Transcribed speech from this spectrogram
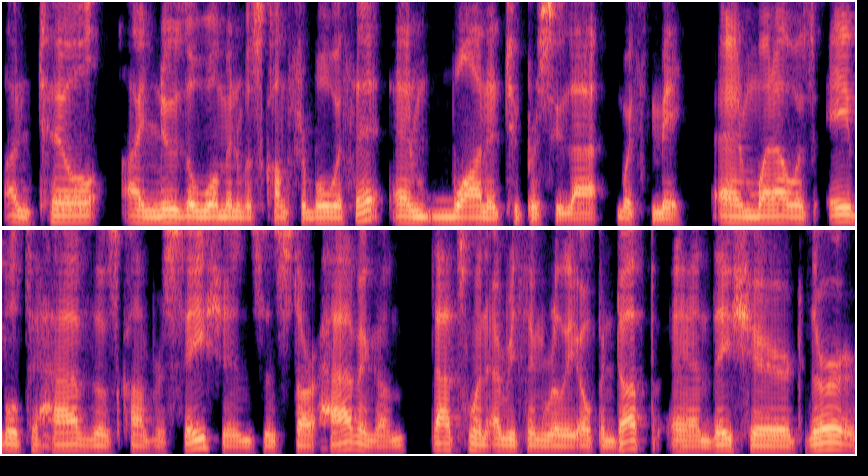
until i knew the woman was comfortable with it and wanted to pursue that with me and when I was able to have those conversations and start having them, that's when everything really opened up and they shared their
